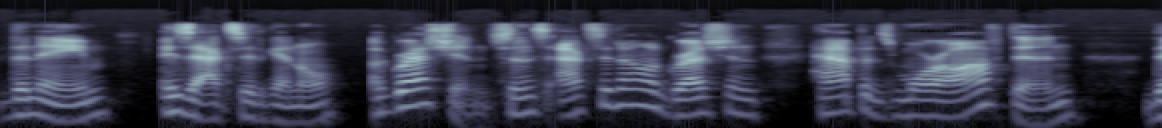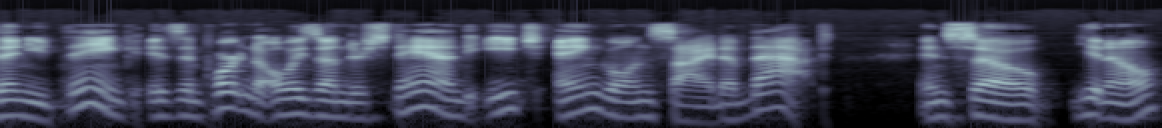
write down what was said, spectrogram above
the name is accidental aggression. Since accidental aggression happens more often than you think, it's important to always understand each angle inside of that. And so, you know,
